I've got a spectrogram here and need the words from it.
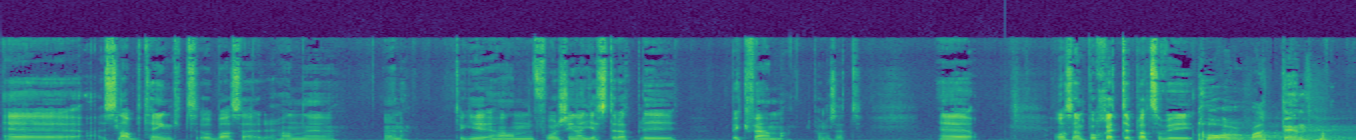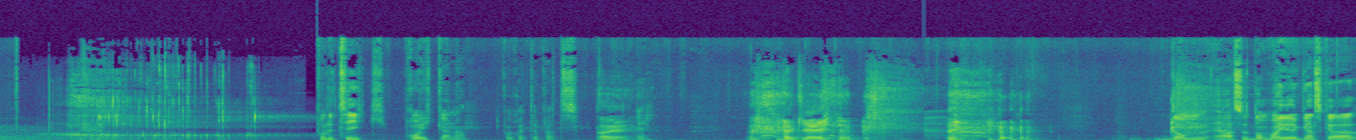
eh, snabbtänkt och bara så här, han, eh, jag vet inte, tycker han får sina gäster att bli bekväma på något sätt. Eh, och sen på sjätte plats har vi Hårvatten. Politikpojkarna på sjätte plats. Oj. Okej. De, alltså de har ju ganska,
